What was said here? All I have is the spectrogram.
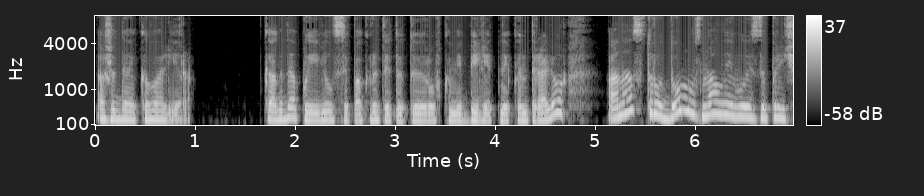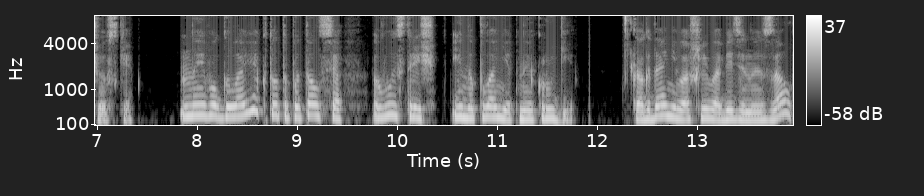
ожидая кавалера. Когда появился покрытый татуировками билетный контролер, она с трудом узнала его из-за прически. На его голове кто-то пытался выстричь инопланетные круги. Когда они вошли в обеденный зал,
